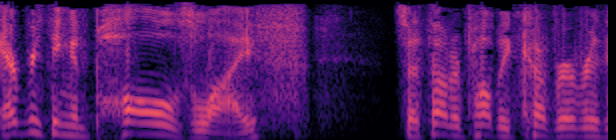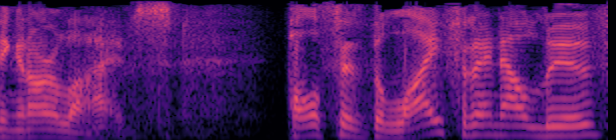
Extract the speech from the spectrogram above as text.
everything in Paul's life, so I thought it would probably cover everything in our lives. Paul says, The life that I now live,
